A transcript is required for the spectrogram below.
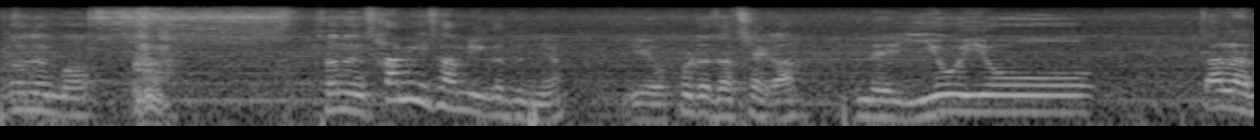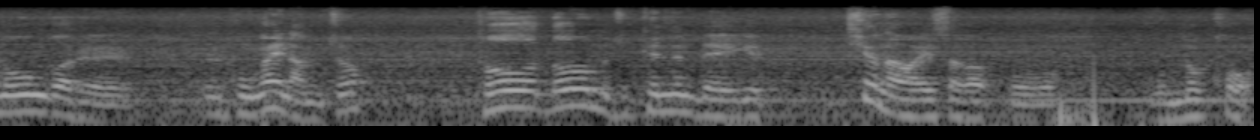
이거는 뭐 저는 323이거든요. 이 홀더 자체가. 근데 2525 잘라 놓은 거를 공간이 남죠? 더 넣으면 좋겠는데 이게 튀어나와 있어 갖고 못 넣고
